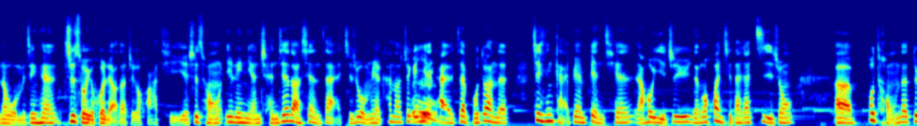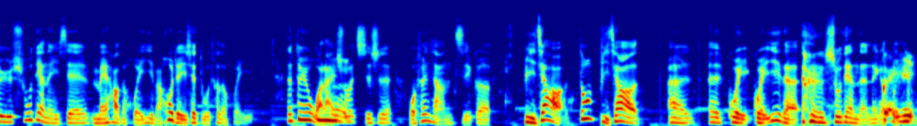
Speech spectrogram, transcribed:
那我们今天之所以会聊到这个话题，也是从一零年承接到现在。其实我们也看到这个业态在不断的进行改变变迁，然后以至于能够唤起大家记忆中，呃，不同的对于书店的一些美好的回忆吧，或者一些独特的回忆。那对于我来说，其实我分享几个比较都比较呃呃诡诡异的 书店的那个回忆。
